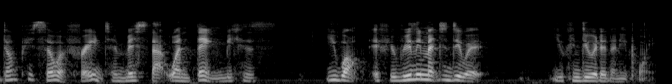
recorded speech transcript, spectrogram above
don't be so afraid to miss that one thing because you won't. If you're really meant to do it, you can do it at any point.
